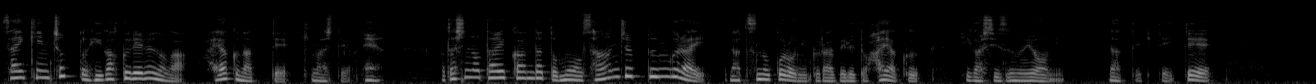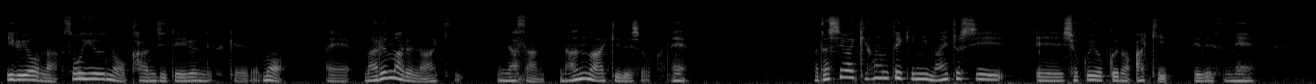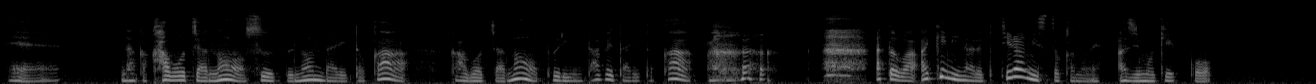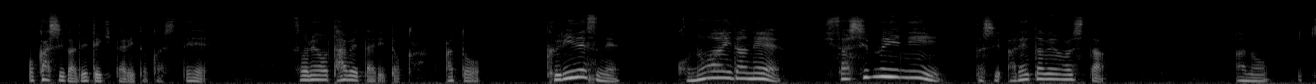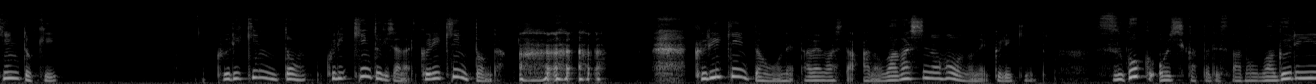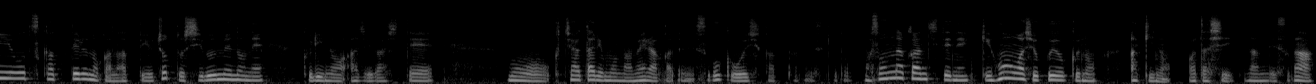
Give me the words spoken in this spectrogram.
最近ちょっと日が暮れるのが早くなってきましたよね。私の体感だともう30分ぐらい夏の頃に比べると早く日が沈むようになってきていているようなそういうのを感じているんですけれども「えー、〇〇の秋」皆さん何の秋でしょうかね？私は基本的に毎年、えー食欲の秋でですね、えーなんかかぼちゃのスープ飲んだりとかかぼちゃのプリン食べたりとか あとは秋になるとティラミスとかのね味も結構お菓子が出てきたりとかしてそれを食べたりとかあと栗ですね。この間ね久しぶりに私あれ食べました。あの金時？栗きんとん栗きんときじゃない。栗きんとんだ。栗きんとんをね食べました。あの和菓子の方のね栗きんとんすごく美味しかったです。あの和栗を使ってるのかなっていうちょっと渋めのね栗の味がしてもう口当たりも滑らかでねすごく美味しかったんですけど、まあ、そんな感じでね基本は食欲の秋の私なんですが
